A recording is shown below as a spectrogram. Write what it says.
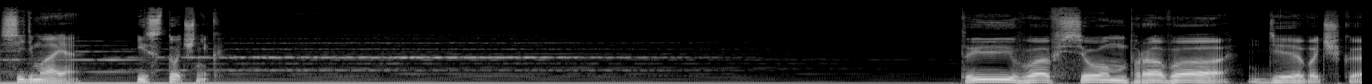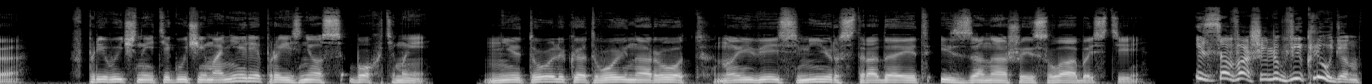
седьмая. Источник. «Ты во всем права, девочка», — в привычной тягучей манере произнес бог тьмы. «Не только твой народ, но и весь мир страдает из-за нашей слабости». «Из-за вашей любви к людям»,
